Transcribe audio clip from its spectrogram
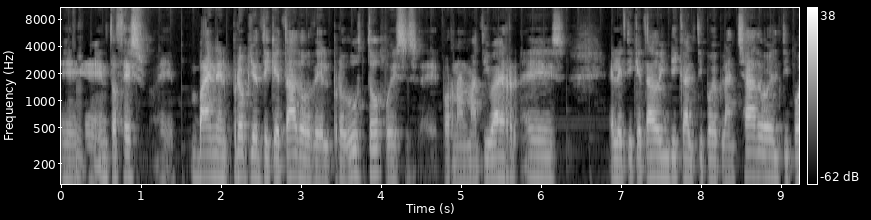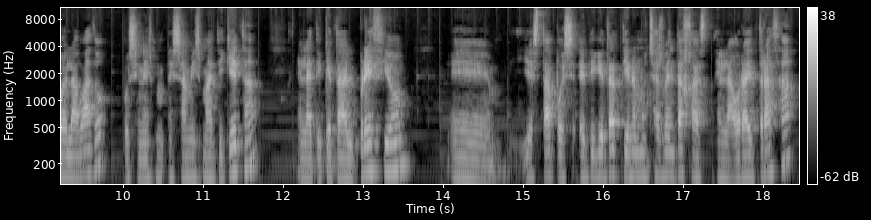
Eh, hmm. Entonces eh, va en el propio etiquetado del producto, pues eh, por normativa es, el etiquetado indica el tipo de planchado, el tipo de lavado, pues en esa misma etiqueta, en la etiqueta del precio, y esta pues etiqueta tiene muchas ventajas en la hora de traza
